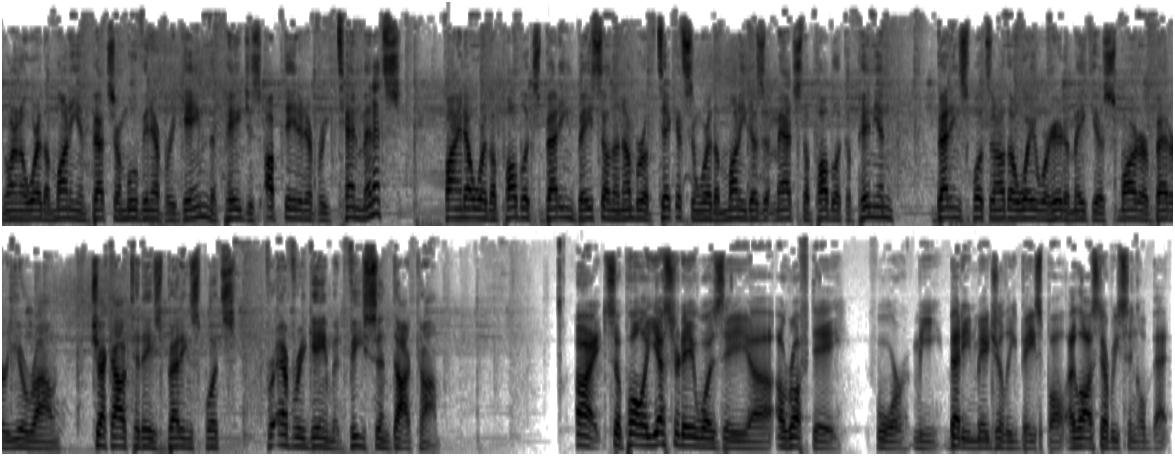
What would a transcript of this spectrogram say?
You want to know where the money and bets are moving every game? The page is updated every 10 minutes. Find out where the public's betting based on the number of tickets and where the money doesn't match the public opinion. Betting splits another way we're here to make you a smarter, better year round. Check out today's betting splits for every game at vsin.com. All right, so Pauly, yesterday was a uh, a rough day for me betting Major League Baseball. I lost every single bet.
